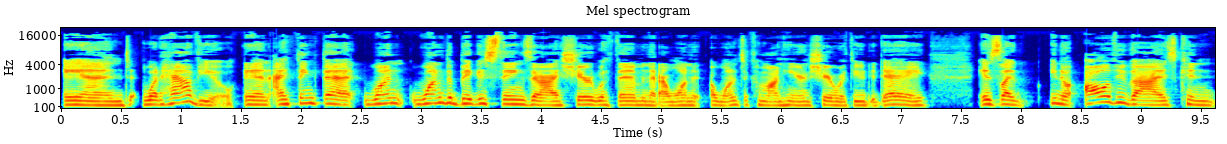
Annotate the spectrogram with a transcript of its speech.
and what have you. And I think that one, one of the biggest things that I shared with them and that I wanted, I wanted to come on here and share with you today is like, you know, all of you guys can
